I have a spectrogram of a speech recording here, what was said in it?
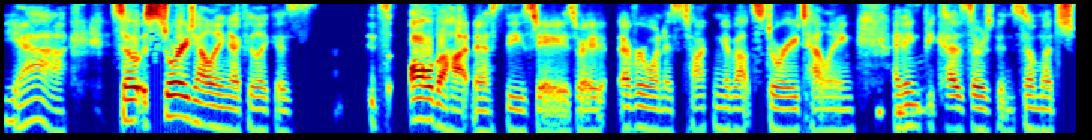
Yeah. So, storytelling, I feel like, is it's all the hotness these days, right? Everyone is talking about storytelling. Mm-hmm. I think mm-hmm. because there's been so much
